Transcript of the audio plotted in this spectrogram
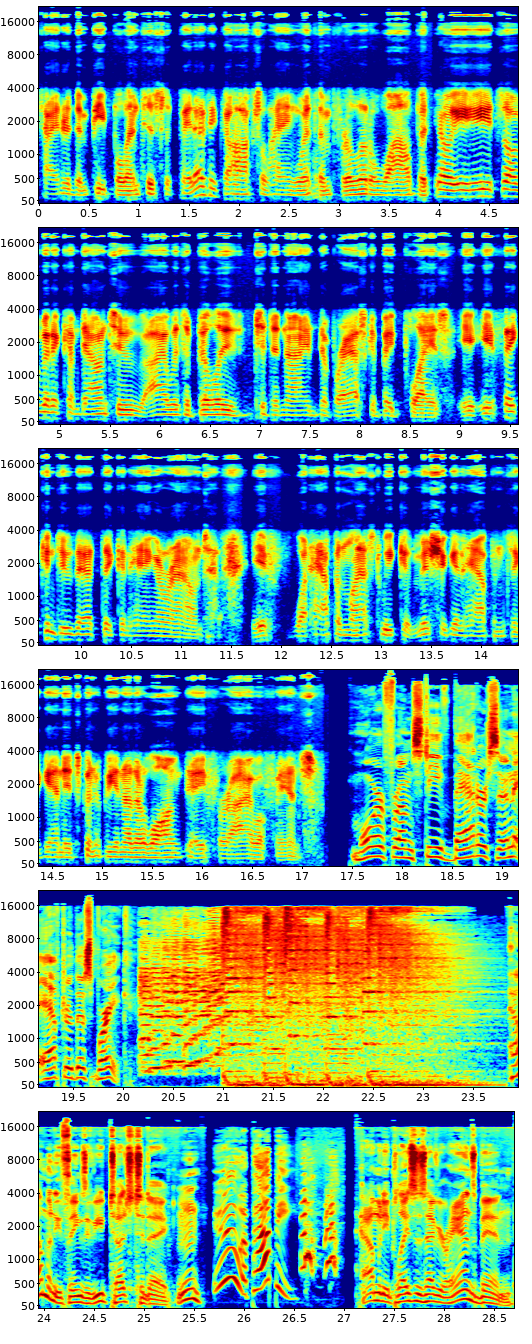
tighter than people anticipate. I think the Hawks will hang with them for a little while, but you know, it's all going to come down to Iowa's ability to deny Nebraska big plays. If they can do that, they can hang around. If what happened last week at Michigan happens again, it's going to be another long day for Iowa fans. More from Steve Batterson after this break. How many things have you touched today? Hmm? Ooh, a puppy. How many places have your hands been?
